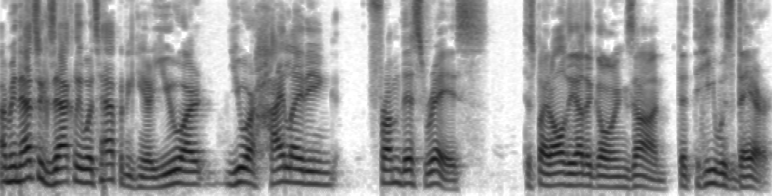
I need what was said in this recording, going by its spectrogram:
I mean, that's exactly what's happening here. You are you are highlighting from this race, despite all the other goings on, that he was there.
